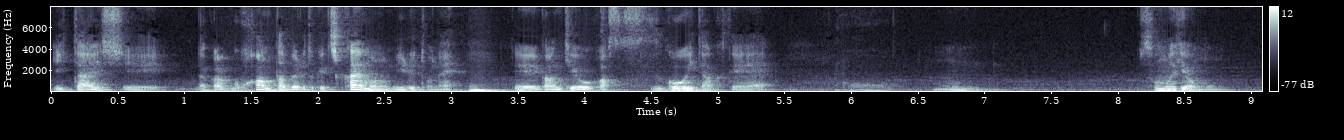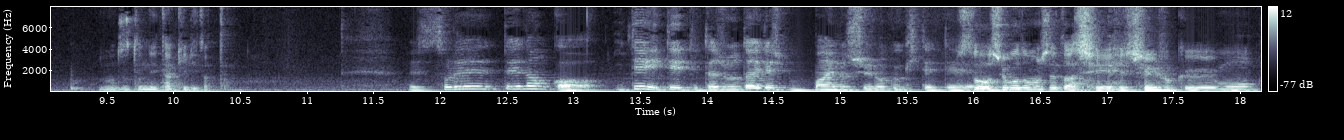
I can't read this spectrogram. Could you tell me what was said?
痛いしだからご飯食べる時近いものを見るとねうん。で眼球動かすとすごい痛くてもうその日はもうもうずっと寝たきりだったえそれでなんか「いていて」って言った状態で前の収録来てて。そう仕事もしてたし 収録も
